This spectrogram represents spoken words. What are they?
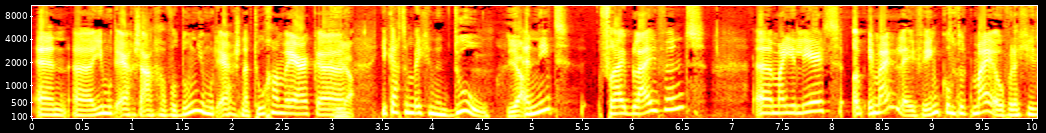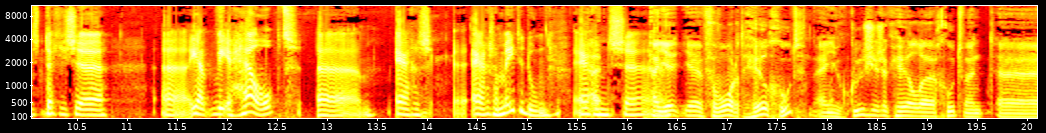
En uh, je moet ergens aan gaan voldoen. Je moet ergens naartoe gaan werken. Ja. Je krijgt een beetje een doel. Ja. En niet vrijblijvend. Maar je leert, in mijn beleving komt het mij over dat je, dat je ze ja, weer helpt ergens, ergens aan mee te doen. Ergens, ja, ja, je, je verwoordt het heel goed. En je conclusie is ook heel uh, goed. Want uh,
